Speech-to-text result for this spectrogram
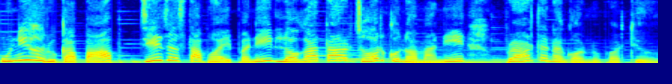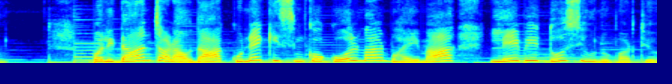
उनीहरूका पाप जे जस्ता भए पनि लगातार झर्को नमानी प्रार्थना गर्नु पर्थ्यो। बलिदान चढाउँदा कुनै किसिमको गोलमाल भएमा लेबी दोषी हुनु पर्थ्यो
